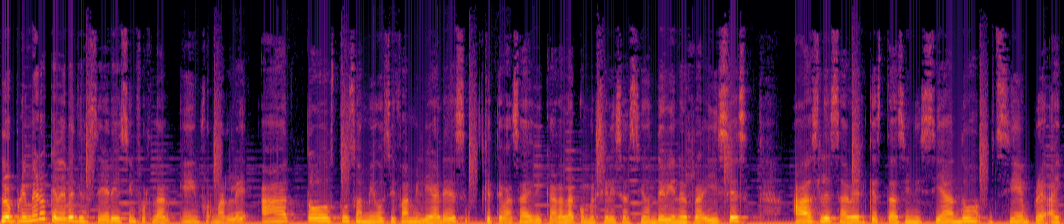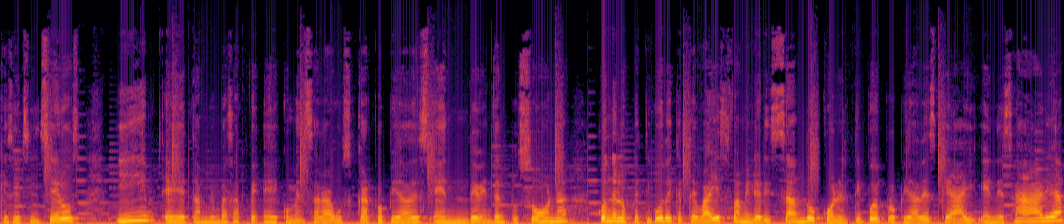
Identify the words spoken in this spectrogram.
Lo primero que debes de hacer es informarle a todos tus amigos y familiares que te vas a dedicar a la comercialización de bienes raíces. Hazles saber que estás iniciando, siempre hay que ser sinceros y eh, también vas a eh, comenzar a buscar propiedades en, de venta en tu zona con el objetivo de que te vayas familiarizando con el tipo de propiedades que hay en esa área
